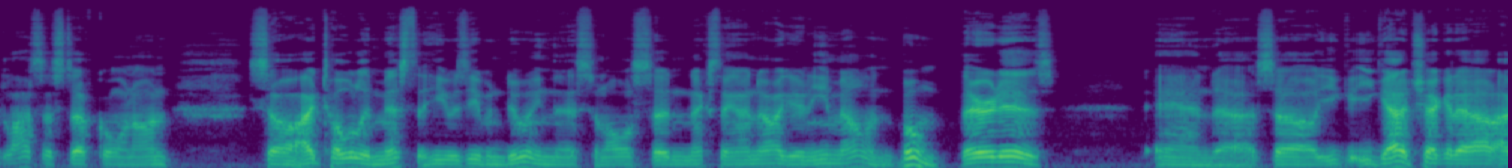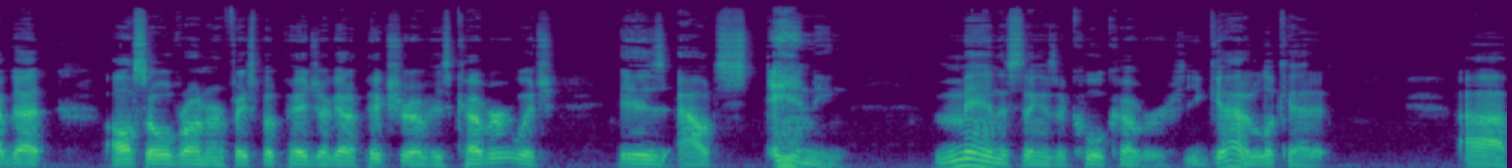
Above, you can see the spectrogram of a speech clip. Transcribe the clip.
lots of stuff going on. So I totally missed that he was even doing this, and all of a sudden, next thing I know, I get an email, and boom, there it is. And uh, so you you got to check it out. I've got also over on our Facebook page, I've got a picture of his cover, which is outstanding man, this thing is a cool cover. You got to look at it. Uh,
